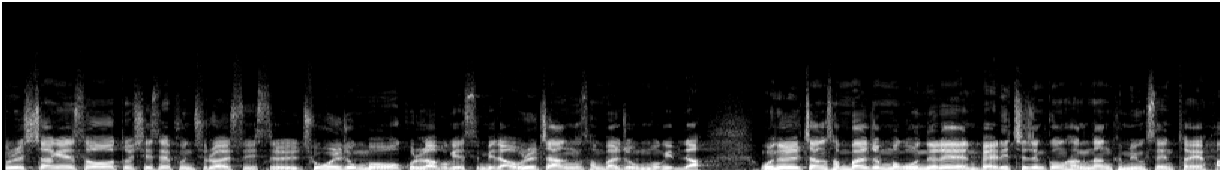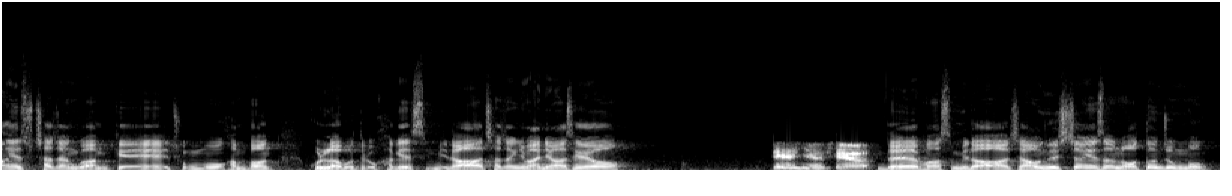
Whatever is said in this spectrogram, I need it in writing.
오늘 시장에서 또 시세 분출할 수 있을 좋을 종목 골라보겠습니다. 오늘장 선발 종목입니다. 오늘장 선발 종목 오늘은 메리츠증권 강남금융센터의 황혜수 차장과 함께 종목 한번 골라보도록 하겠습니다. 차장님 안녕하세요. 네, 안녕하세요. 네, 반갑습니다. 자, 오늘 시장에서는 어떤 종목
